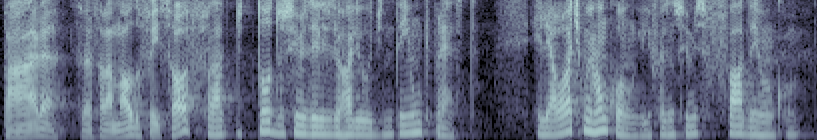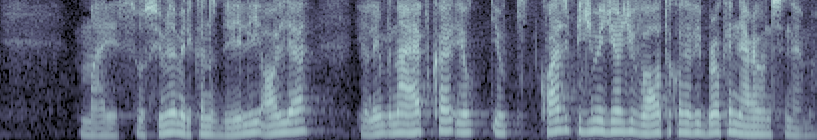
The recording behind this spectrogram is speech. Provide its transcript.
Para. Você vai falar mal do Face Off? Falar de todos os filmes deles de Hollywood, não tem um que presta. Ele é ótimo em Hong Kong, ele faz uns filmes foda em Hong Kong. Mas os filmes americanos dele, olha, eu lembro na época eu, eu quase pedi meu dinheiro de volta quando eu vi Broken Arrow no cinema.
